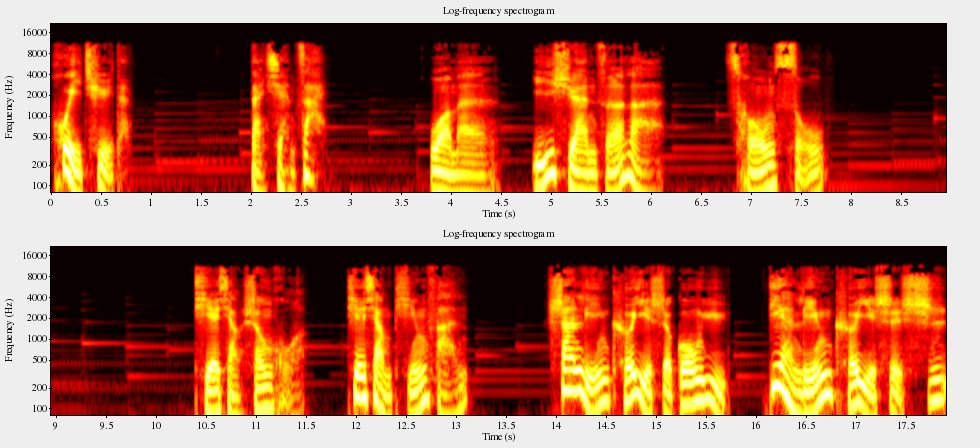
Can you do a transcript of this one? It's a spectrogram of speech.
会去的。但现在，我们。已选择了从俗，贴向生活，贴向平凡。山林可以是公寓，电铃可以是诗。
